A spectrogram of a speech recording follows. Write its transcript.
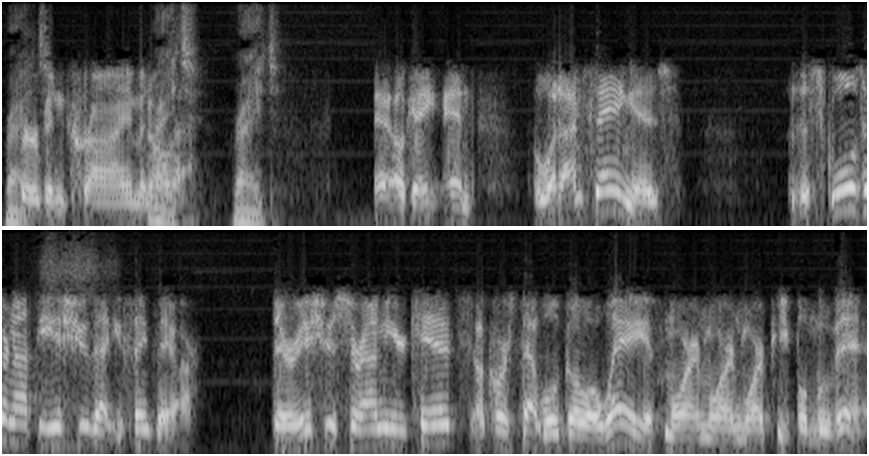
Right. Urban crime and all that. Right. Uh, Okay, and what I'm saying is the schools are not the issue that you think they are. There are issues surrounding your kids. Of course, that will go away if more and more and more people move in.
